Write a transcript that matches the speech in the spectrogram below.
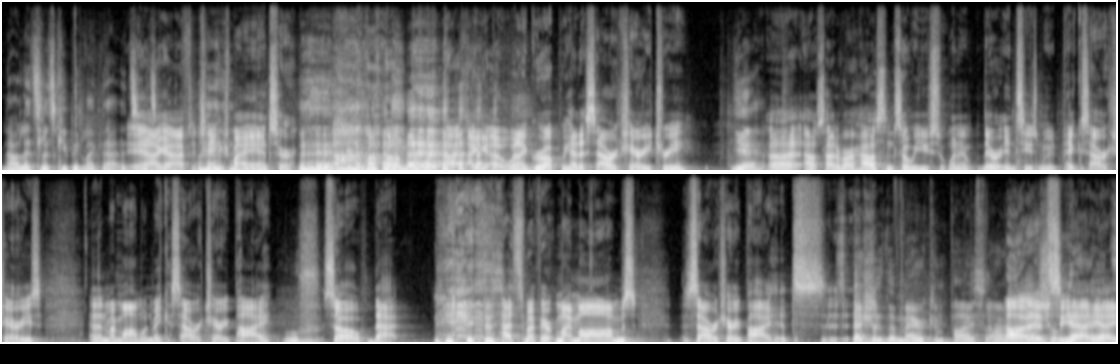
now let's let's keep it like that. It's, yeah, it's I, got- I enough. have to change my answer. um, I, I, uh, when I grew up, we had a sour cherry tree yeah. uh, outside of our house, and so we used to when it, they were in season, we would pick sour cherries, and then my mom would make a sour cherry pie. So that that's my favorite. My mom's sour cherry pie. It's Especially the American pies are. Oh, special. it's yeah, yeah, it's-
